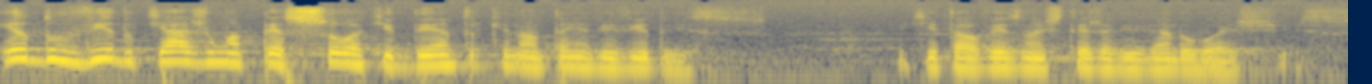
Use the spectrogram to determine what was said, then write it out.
Eu duvido que haja uma pessoa aqui dentro que não tenha vivido isso e que talvez não esteja vivendo hoje isso.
